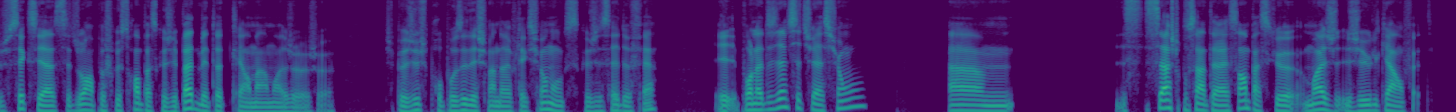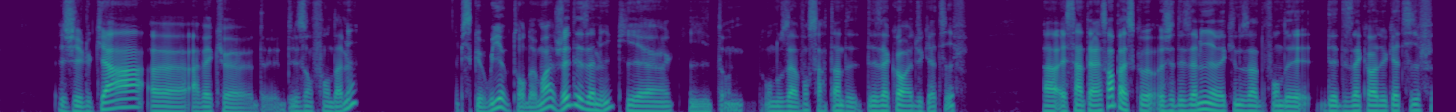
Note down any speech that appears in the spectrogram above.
je sais que c'est toujours un peu frustrant parce que j'ai pas de méthode clé en main. Moi, je, je, peux juste proposer des chemins de réflexion, donc c'est ce que j'essaye de faire. Et pour la deuxième situation, euh, ça, je trouve ça intéressant parce que moi, j'ai eu le cas en fait. J'ai eu le cas avec des enfants d'amis Puisque oui, autour de moi, j'ai des amis qui, euh, dont, nous avons certains dé- désaccords éducatifs. Euh, et c'est intéressant parce que j'ai des amis avec qui nous avons des, désaccords éducatifs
